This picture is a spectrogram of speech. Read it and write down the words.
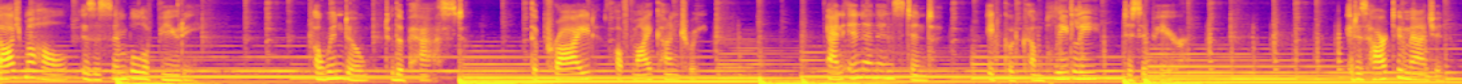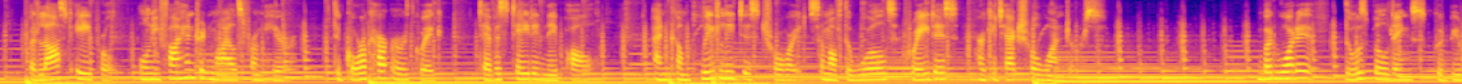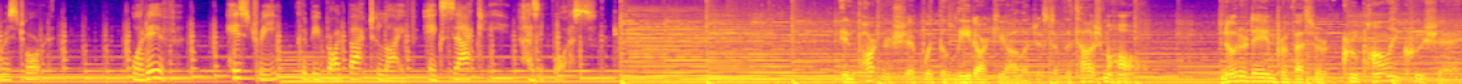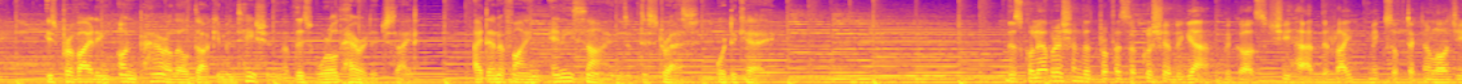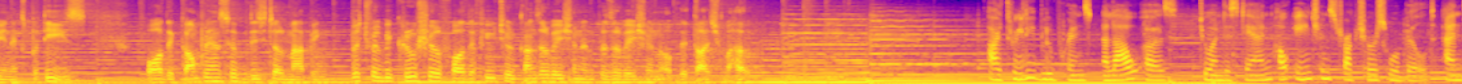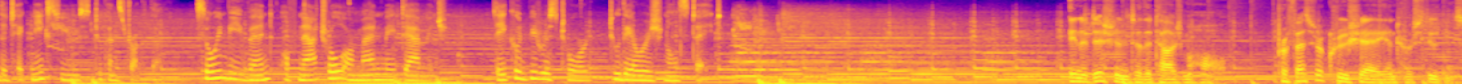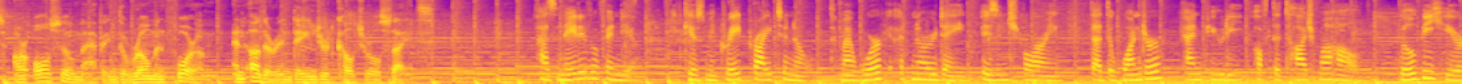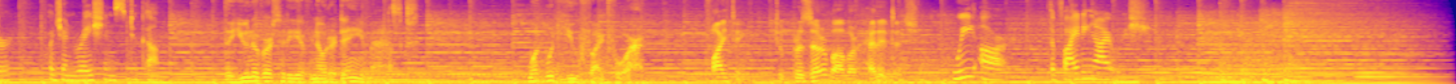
Taj Mahal is a symbol of beauty, a window to the past, the pride of my country. And in an instant, it could completely disappear. It is hard to imagine, but last April, only 500 miles from here, the Gorkha earthquake devastated Nepal and completely destroyed some of the world's greatest architectural wonders. But what if those buildings could be restored? What if history could be brought back to life exactly as it was? In partnership with the lead archaeologist of the Taj Mahal, Notre Dame professor Krupali Krusche is providing unparalleled documentation of this World Heritage Site, identifying any signs of distress or decay. This collaboration with Professor Krusche began because she had the right mix of technology and expertise for the comprehensive digital mapping, which will be crucial for the future conservation and preservation of the Taj Mahal. Our 3D blueprints allow us to understand how ancient structures were built and the techniques used to construct them. So in the event of natural or man-made damage, they could be restored to their original state. In addition to the Taj Mahal, Professor Krusche and her students are also mapping the Roman Forum and other endangered cultural sites. As a native of India, it gives me great pride to know that my work at Notre Dame is ensuring that the wonder and beauty of the Taj Mahal will be here for generations to come. The University of Notre Dame asks, what would you fight for? Fighting to preserve our heritage. We are the Fighting Irish.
